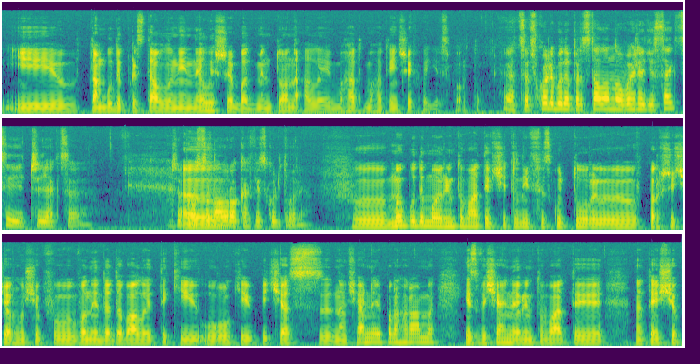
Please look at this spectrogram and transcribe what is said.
І там буде представлений не лише бадмінтон, але й багато багато інших видів спорту. Е, Це в школі буде представлено у вигляді секції, чи як це? Чи просто Е, на уроках фізкультури? Е, Ми будемо орієнтувати вчителів фізкультури е, в першу чергу, щоб вони додавали такі уроки під час навчальної програми, і звичайно орієнтувати на те, щоб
